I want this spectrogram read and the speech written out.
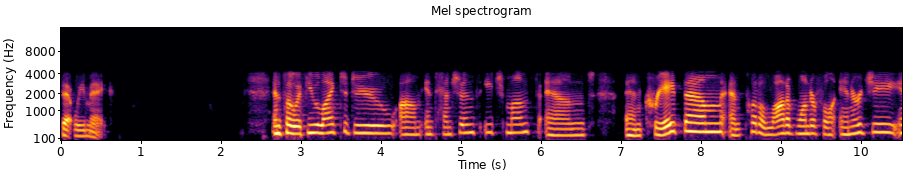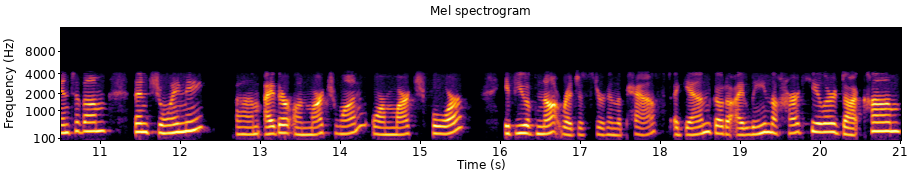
that we make. And so, if you like to do um, intentions each month and and create them and put a lot of wonderful energy into them, then join me um, either on March 1 or March 4. If you have not registered in the past, again, go to ilenethehearthealer.com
